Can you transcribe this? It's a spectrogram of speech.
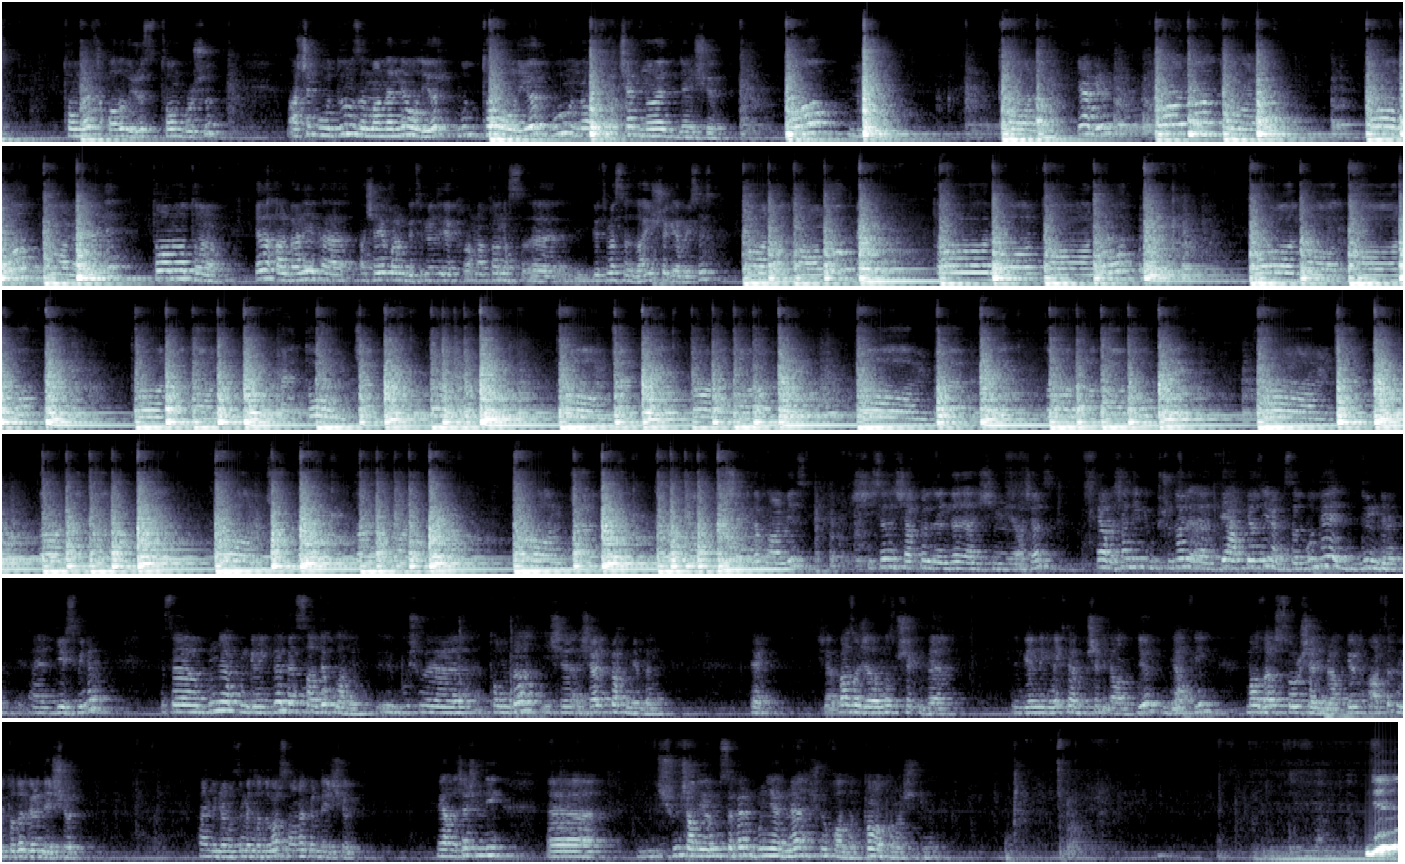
Tonları kapalı vuruyoruz, ton vuruşu. Açık vurduğun zaman da ne oluyor? Bu to oluyor, bu no oluyor. Çek no'ya dönüşüyor. To, no. Tono. Ne yapıyorum? Tono, tono. Tono, tono. Yani tono, tono. Ya da Albani e, aşağı yukarı götürmeniz gerekiyor nasıl e, götürmezseniz daha iyi şu şekilde yapıyorsunuz. Tono, açarız. Ya baştan diyelim ki şurada e, D harfi yazıyor ya mesela bu D dümdür e, diye ismiyle. Mesela bunu yaptım genellikle ben sade kullanıyorum. E, Bu şu e, tonda işaret bırakmıyorum ben. Evet. İşte bazı hocalarımız bu şekilde genellikle, genellikle bu şekilde anlatılıyor. D harfi. Bazıları soru işareti bırakıyor. Artık metoda göre değişiyor. Hangi hocamızın metodu varsa ona göre değişiyor. Ve arkadaşlar şimdi e, şunu çalıyorum bu sefer bunun yerine şunu kullandım. Tono tono şeklinde. Dün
